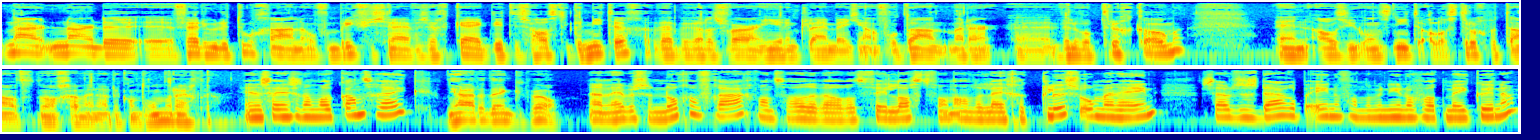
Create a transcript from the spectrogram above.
Naar, naar de uh, verhuurder toe gaan of een briefje schrijven en zeggen: Kijk, dit is hartstikke nietig. We hebben weliswaar hier een klein beetje aan voldaan, maar daar uh, willen we op terugkomen. En als u ons niet alles terugbetaalt, dan gaan wij naar de kantonrechter. En zijn ze dan wel kansrijk? Ja, dat denk ik wel. Nou, dan hebben ze nog een vraag, want ze hadden wel wat veel last van allerlei geklus om hen heen. Zouden ze daar op een of andere manier nog wat mee kunnen?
